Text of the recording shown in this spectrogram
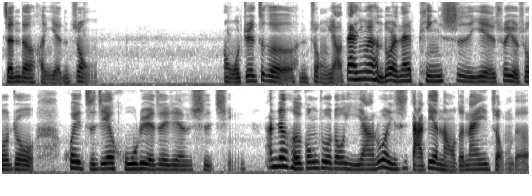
真的很严重。嗯，我觉得这个很重要。但因为很多人在拼事业，所以有时候就会直接忽略这件事情。按任何工作都一样，如果你是打电脑的那一种的，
